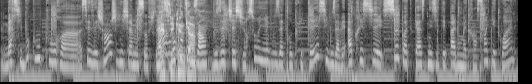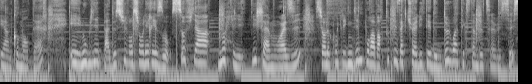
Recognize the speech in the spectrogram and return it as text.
Merci beaucoup pour euh, ces échanges, Hicham et Sophia. Merci, beaucoup, Kenza. Vous étiez sur Souriez, vous êtes recrutés. Si vous avez apprécié ce podcast, n'hésitez pas à nous mettre un 5 étoiles et un commentaire. Et n'oubliez pas de suivre sur les réseaux Sophia, Nouhi, Hicham, Oazi sur le compte LinkedIn pour avoir toutes les actualités de Deloitte Extended Services.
